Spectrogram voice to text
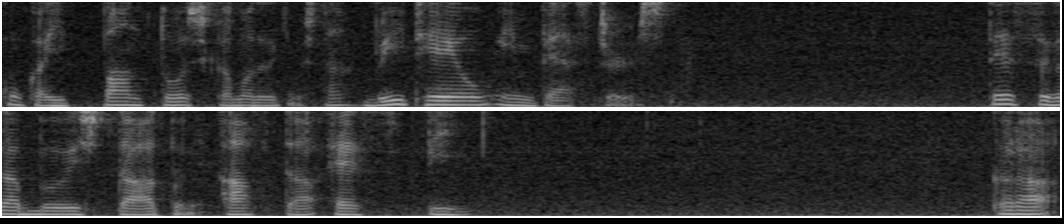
今回一般投資家も出てきました Retail Investors ですが V した後に After SV から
